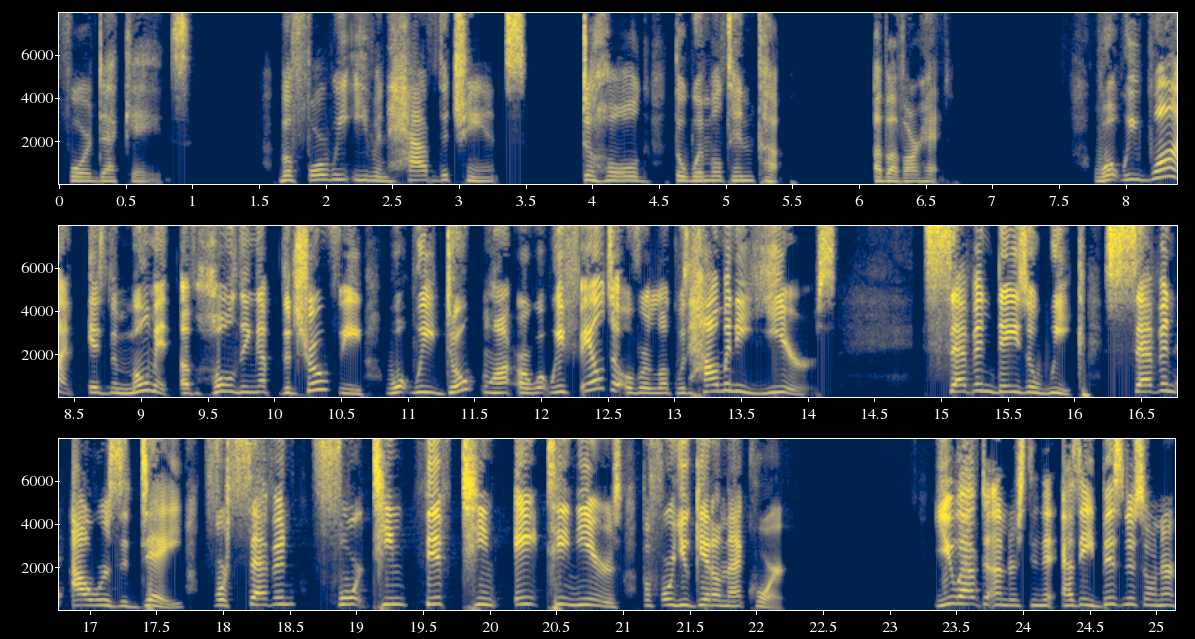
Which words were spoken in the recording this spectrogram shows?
for decades before we even have the chance to hold the Wimbledon Cup above our head. What we want is the moment of holding up the trophy. What we don't want or what we fail to overlook was how many years, seven days a week, seven hours a day for seven, 14, 15, 18 years before you get on that court. You have to understand that as a business owner,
